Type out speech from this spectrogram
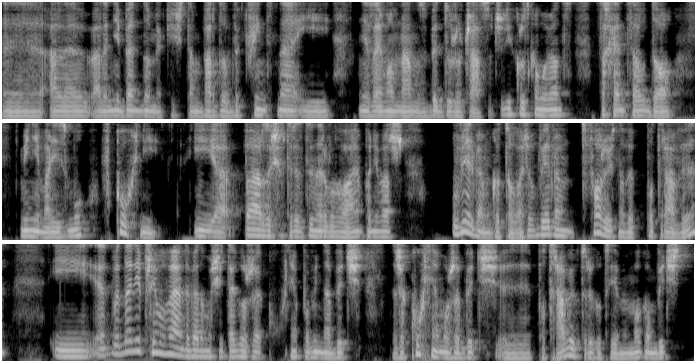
e, ale, ale nie będą jakieś tam bardzo wykwintne i nie zajmą nam zbyt dużo czasu. Czyli krótko mówiąc, zachęcał do minimalizmu w kuchni. I ja bardzo się wtedy zdenerwowałem, ponieważ uwielbiam gotować, uwielbiam tworzyć nowe potrawy i jakby no nie przyjmowałem do wiadomości tego, że kuchnia powinna być, że kuchnia może być, y, potrawy, które gotujemy, mogą być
